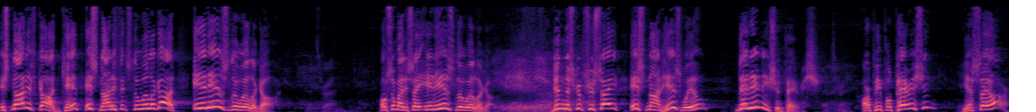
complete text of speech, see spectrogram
It's not if God can. It's not if it's the will of God. It is the will of God. Oh, somebody say, it is the will of God. Didn't the scripture say, it's not his will that any should perish? Right. Are people perishing? Yes, they are.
